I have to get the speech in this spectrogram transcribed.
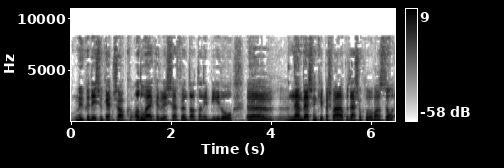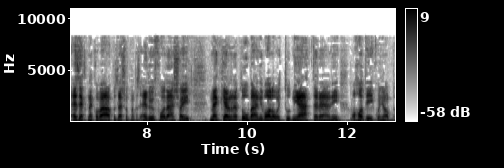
működésüket csak adóelkerüléssel föntartani bíró, nem versenyképes vállalkozásokról van szó. Ezeknek a vállalkozásoknak az erőforrásait meg kellene próbálni valahogy tudni átterelni a hatékonyabb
